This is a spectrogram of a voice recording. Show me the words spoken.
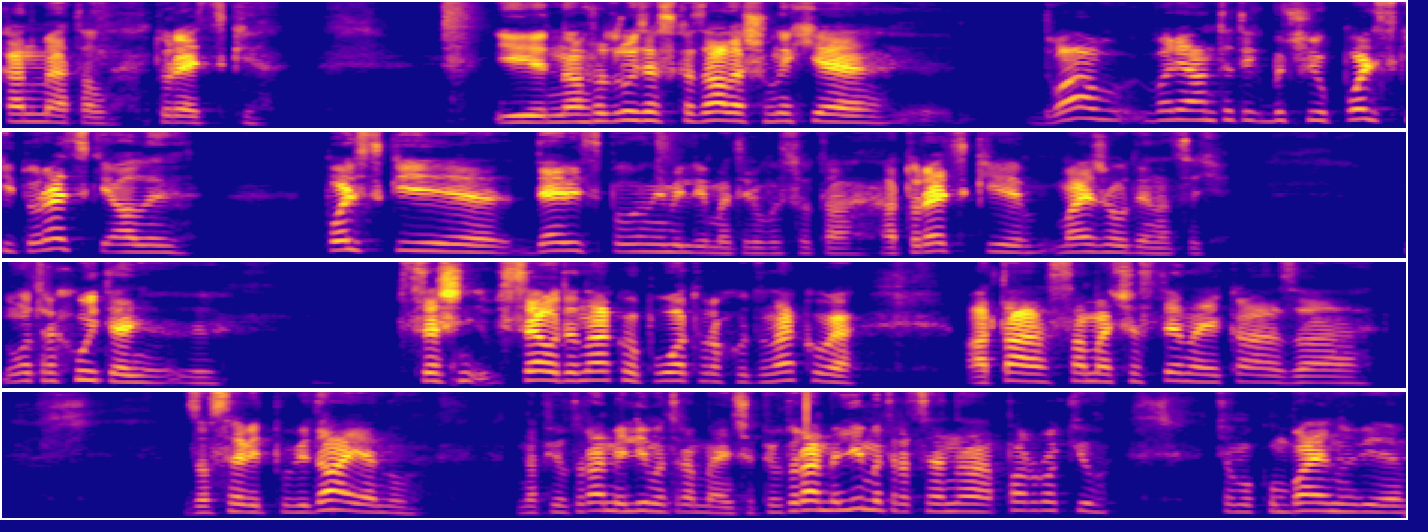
Canmetal турецькі. І на агродрузях сказали, що в них є е, два варіанти тих бичів: польський і турецький, але польські 9,5 мм висота, а турецькі майже 11. Ну от рахуйте, е, все, ж, все одинакове, по отворах одинакове, а та сама частина, яка за, за все відповідає, ну, на 1,5 мм менше. 1,5 мм це на пару років цьому комбайнові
